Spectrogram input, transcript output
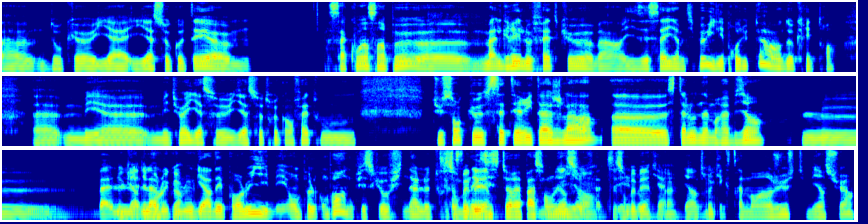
Euh, donc, il y, a, il y a ce côté, ça coince un peu, euh, malgré le fait que ben, ils essayent un petit peu. Il est producteur hein, de Creed 3. Euh, mais, euh, mais tu vois, il y, a ce- il y a ce truc, en fait, où tu sens que cet héritage-là, euh, Stallone aimerait bien le... bah, Le garder pour lui, quoi. le garder pour lui, mais on peut le comprendre, puisque au final, tout ça, bébé. n'existerait pas sans Bien lui. sûr, en fait. c'est son bébé, Il y, a- ouais. il y a un truc Mm. extrêmement injuste, bien sûr.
